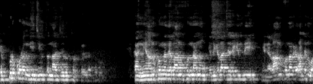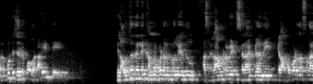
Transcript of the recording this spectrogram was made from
ఎప్పుడు కూడా నీ జీవితం నా జీవితం తొట్టెళ్ళదు కానీ నేను అనుకున్నది ఎలా అనుకున్నాను? ఎందుకు ఎలా జరిగింది? నేను ఎలా అనుకున్నాను? అంటే నువ్వు అనుకుంటే జరిపోవాలా ఏంటి? ఇలా అవుతుందని కళ్ళకూడ అనుకోలేదు. అసలు ఎలా అవ్వడం ఏంటి? సిరాగ్గాని ఇలా అవ్వకూడదు అసలు.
